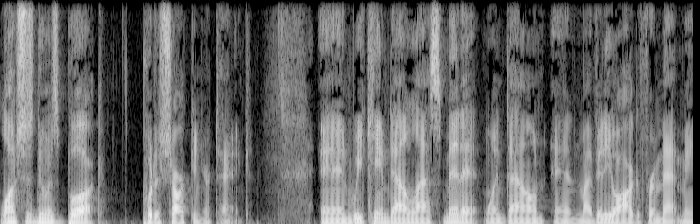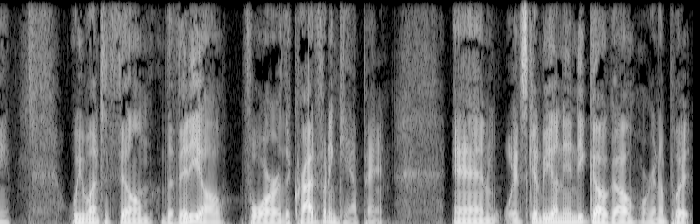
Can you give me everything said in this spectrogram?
launch his newest book, Put a Shark in Your Tank. And we came down last minute, went down, and my videographer met me. We went to film the video for the crowdfunding campaign. And it's going to be on Indiegogo. We're going to put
